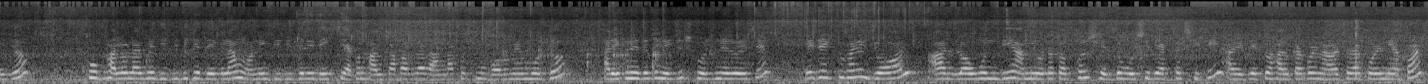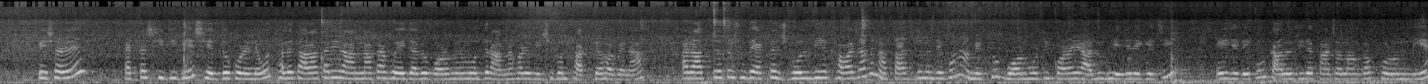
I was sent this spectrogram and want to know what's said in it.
এই যে খুব ভালো লাগবে, দিদিদিকে দেখলাম, অনেক দিদিদেরই দেখছি, এখন হালকা পাতলা রান্না করছেন গরমের মধ্যেও। আর এখানে দেখুন, এই যে সজনে রয়েছে, এটা একটুখানি জল আর লবণ দিয়ে আমি ওটা তখন সেদ্ধ বসিয়ে দিই একটা সিটি, আর এটা একটু হালকা করে নাড়াচাড়া করে নেওয়ার পর প্রেশারে একটা সিটি দিয়ে সেদ্ধ করে নেব। তাহলে তাড়াতাড়ি রান্নাটা হয়ে যাবে, গরমের মধ্যে রান্নাঘরে বেশিক্ষণ থাকতে হবে না। আর রাত্রে তো শুধু একটা ঝোল দিয়ে খাওয়া যাবে না, তার জন্য দেখুন, আমি একটু বরবটি কড়াই আলু ভেজে রেখেছি। এই যে দেখুন, কালো জিরে, কাঁচা লঙ্কা ফোড়ন দিয়ে।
